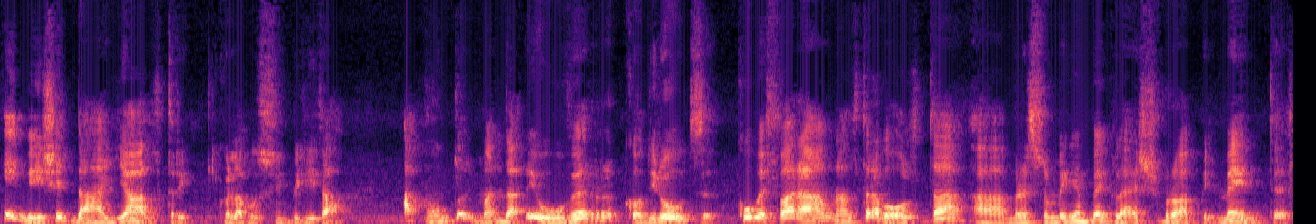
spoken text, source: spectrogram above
e invece dà agli altri quella possibilità. Appunto il mandare over Cody Rhodes come farà un'altra volta a WrestleMania Backlash probabilmente.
